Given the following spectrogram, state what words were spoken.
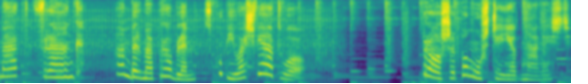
Matt, Frank, Amber ma problem. Zgubiła światło. Proszę, pomóżcie jej odnaleźć.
